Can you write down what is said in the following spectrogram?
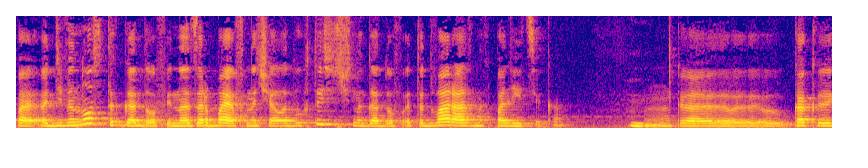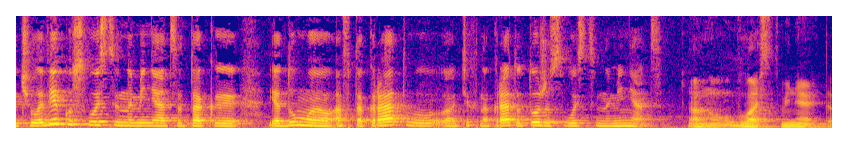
90-х годов и Назарбаев начала 2000-х годов – это два разных политика. Э, как и человеку свойственно меняться, так и, я думаю, автократу, технократу тоже свойственно меняться. А, ну, власть меняет, да,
